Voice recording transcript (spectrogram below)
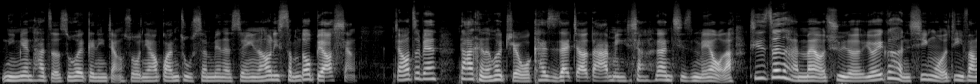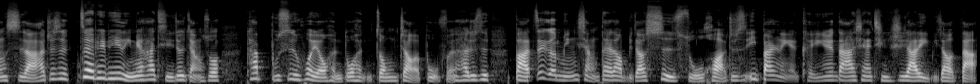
里面，他则是会跟你讲说，你要关注身边的声音，然后你什么都不要想。讲到这边，大家可能会觉得我开始在教大家冥想，但其实没有啦。其实真的还蛮有趣的。有一个很吸引我的地方是啊，它就是这 APP 里面，它其实就讲说，它不是会有很多很宗教的部分，它就是把这个冥想带到比较世俗化，就是一般人也可以，因为大家现在情绪压力比较大。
